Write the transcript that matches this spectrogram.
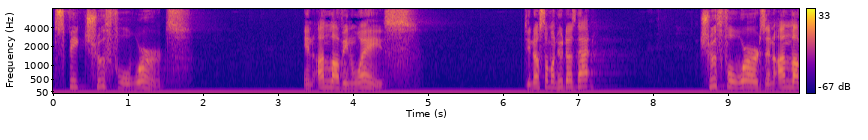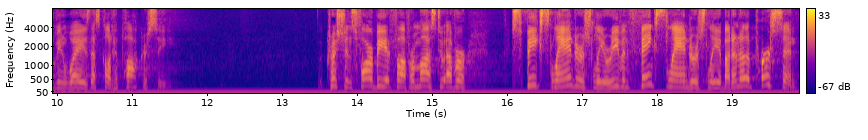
speak truthful words in unloving ways. Do you know someone who does that? Truthful words in unloving ways, that's called hypocrisy. Christians, far be it far from us to ever speak slanderously or even think slanderously about another person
